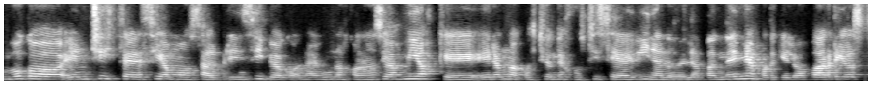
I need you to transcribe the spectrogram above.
un poco en chiste decíamos al principio con algunos conocidos míos que era una cuestión de justicia divina lo de la pandemia, porque los barrios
